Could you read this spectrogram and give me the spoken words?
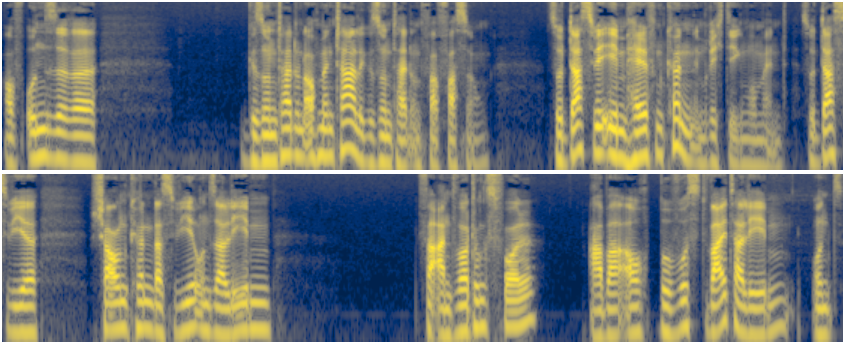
auf unsere Gesundheit und auch mentale Gesundheit und Verfassung, sodass wir eben helfen können im richtigen Moment, sodass wir schauen können, dass wir unser Leben verantwortungsvoll, aber auch bewusst weiterleben und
